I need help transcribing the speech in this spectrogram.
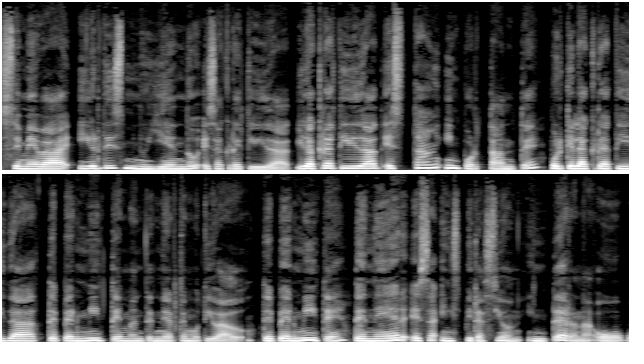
se me va a ir disminuyendo esa creatividad. Y la creatividad es tan importante porque la creatividad te permite mantenerte motivado, te permite tener esa inspiración interna o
